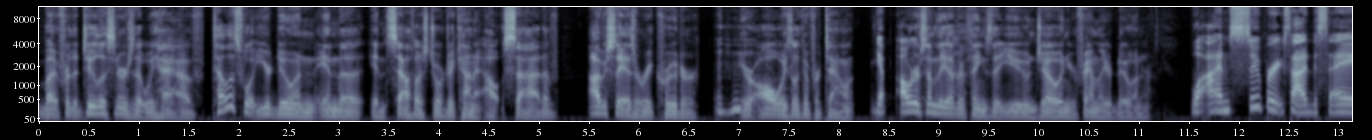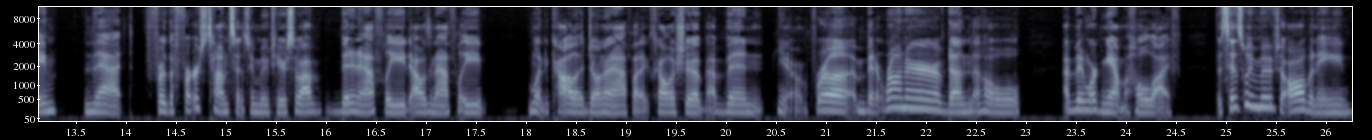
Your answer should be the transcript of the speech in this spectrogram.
But for the two listeners that we have, tell us what you're doing in the in Southwest Georgia, kind of outside of obviously as a recruiter, Mhm. you're always looking for talent. Yep. What are some of the other things that you and Joe and your family are doing? Well, I'm super excited to say that for the first time since we moved here, so I've been an athlete. I was an athlete, went to college on an athletic scholarship. I've been, you know, run, I've been a runner. I've done the whole. I've been working out my whole life. But since we moved to Albany,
